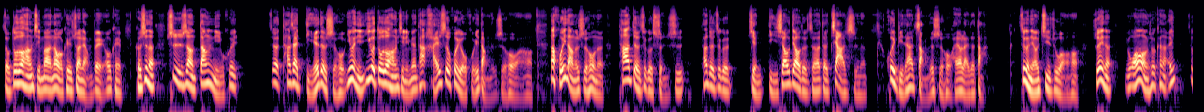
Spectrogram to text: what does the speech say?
走多头行情嘛，那我可以赚两倍，OK。可是呢，事实上，当你会这它在跌的时候，因为你一个多头行情里面，它还是会有回档的时候啊，那回档的时候呢？它的这个损失，它的这个减抵消掉的它的价值呢，会比它涨的时候还要来得大。这个你要记住哦，哈。所以呢，你往往说看到，哎，这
